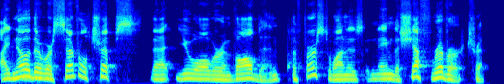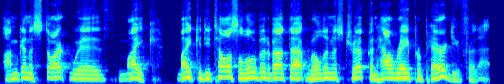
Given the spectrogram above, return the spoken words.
I know there were several trips that you all were involved in. The first one is named the Chef River trip. I'm going to start with Mike. Mike, could you tell us a little bit about that wilderness trip and how Ray prepared you for that?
